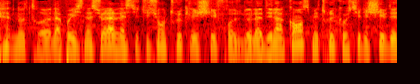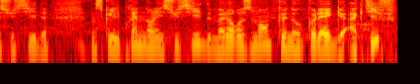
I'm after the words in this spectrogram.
notre, la police nationale, l'institution truque les chiffres de la délinquance mais truque aussi les chiffres des suicides. Parce qu'ils prennent dans les suicides malheureusement que nos collègues actifs,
